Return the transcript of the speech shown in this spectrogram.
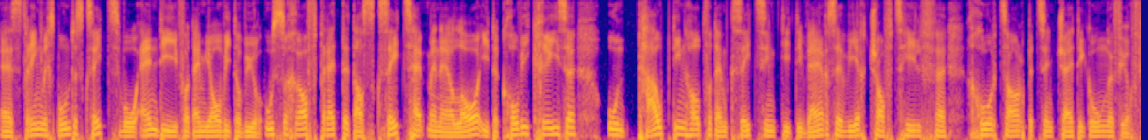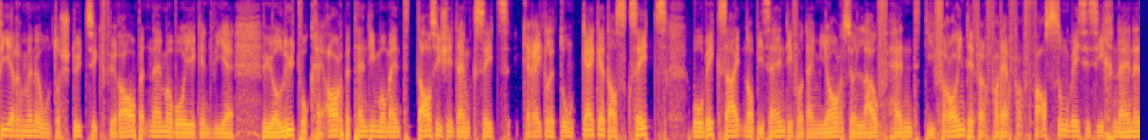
Ein dringliches Bundesgesetz, das Ende von dem Jahr wieder außer Kraft treten Das Gesetz hat man erlassen in der Covid-Krise und die Hauptinhalt von dem Gesetz sind die diversen Wirtschaftshilfen, Kurzarbeitsentschädigungen für Firmen, Unterstützung für Arbeitnehmer, die irgendwie für Leute, die keine Arbeit haben im Moment, das ist in dem Gesetz geregelt und gegen das Gesetz, wo wie gesagt noch bis Ende von dem Jahr soll laufen, haben die Freunde der Verfassung, wie sie sich nennen,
